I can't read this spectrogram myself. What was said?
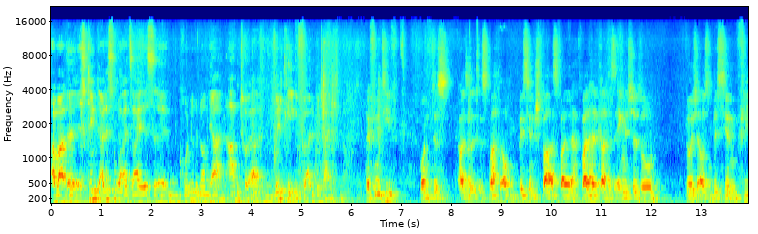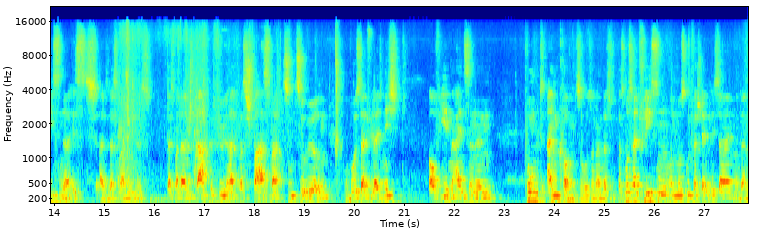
Aber äh, es klingt alles so, als sei es äh, im Grunde genommen ja ein Abenteuer, ein Wildgege für alle Beteiligten. Definitiv. Und es, also es macht auch ein bisschen Spaß, weil, weil halt gerade das Englische so durchaus ein bisschen fließender ist. Also dass man, dass man da ein Sprachgefühl hat, was Spaß macht zuzuhören und wo es dann vielleicht nicht auf jeden einzelnen Punkt ankommt, so, sondern das, das muss halt fließen und muss gut verständlich sein und dann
